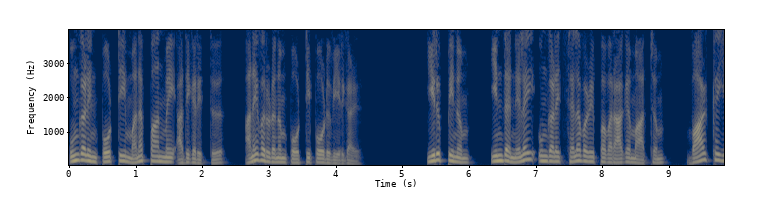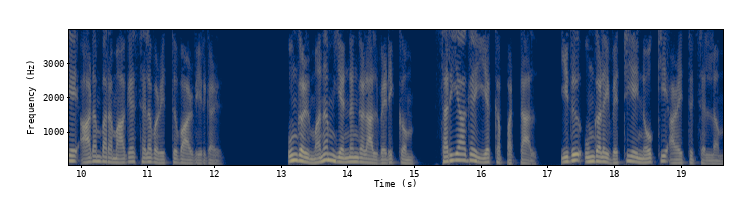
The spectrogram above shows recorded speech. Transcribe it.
உங்களின் போட்டி மனப்பான்மை அதிகரித்து அனைவருடனும் போட்டி போடுவீர்கள். இருப்பினும் இந்த நிலை உங்களைச் செலவழிப்பவராக மாற்றும் வாழ்க்கையை ஆடம்பரமாக செலவழித்து வாழ்வீர்கள். உங்கள் மனம் எண்ணங்களால் வெடிக்கும் சரியாக இயக்கப்பட்டால் இது உங்களை வெற்றியை நோக்கி அழைத்துச் செல்லும்.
